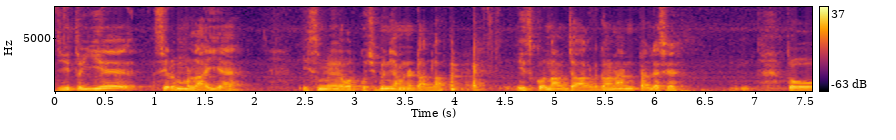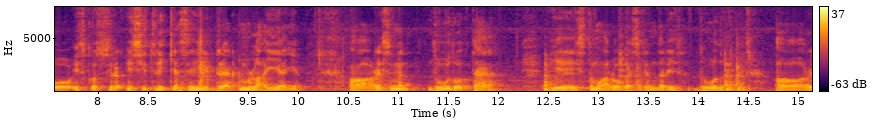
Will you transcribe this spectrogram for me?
जी तो ये सिर्फ़ मलाई है। इसमें और कुछ भी नहीं हमने डाला। इसको ना जाग लगाना पहले से। तो इसको सिर्फ़ इसी तरीके से ही डायरेक्ट मलाई है ये। और इसमें दूध होता है। ये इस्तेमाल होगा इसके अंदर ही दूध। और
